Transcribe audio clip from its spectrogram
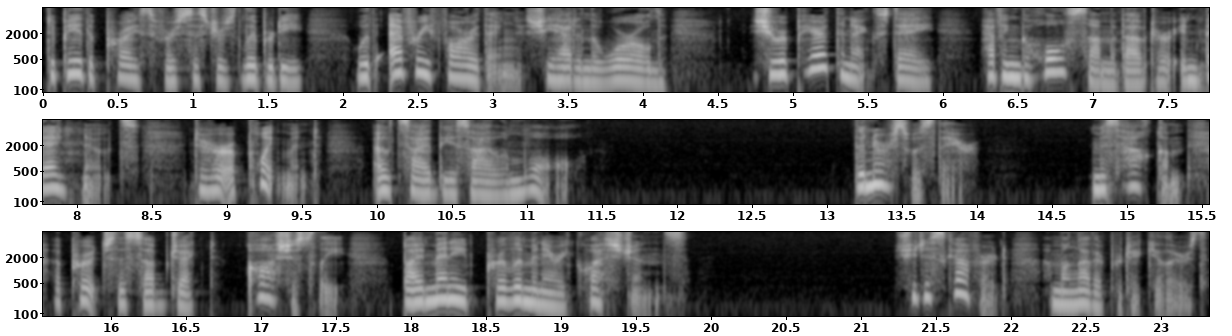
to pay the price of her sister's liberty with every farthing she had in the world, she repaired the next day, having the whole sum about her in banknotes, to her appointment outside the asylum wall. The nurse was there. Miss Halcombe approached the subject cautiously by many preliminary questions. She discovered, among other particulars,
